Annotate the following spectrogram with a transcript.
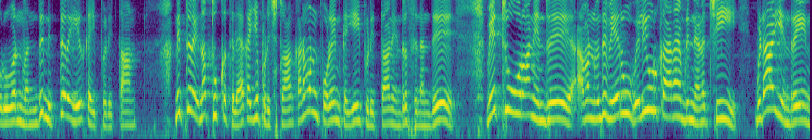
ஒருவன் வந்து நித்திரையில் கைப்பிடித்தான். நித்திரைனா தூக்கத்தில் கையை பிடிச்சிட்டான் கணவன் போல என் கையை பிடித்தான் என்று சினந்து வேற்று ஊரான் என்று அவன் வந்து வேறு வெளியூர்காரன் அப்படின்னு நினச்சி விடாய் என்றேன்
